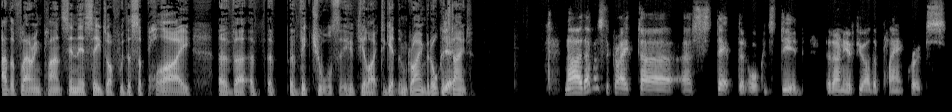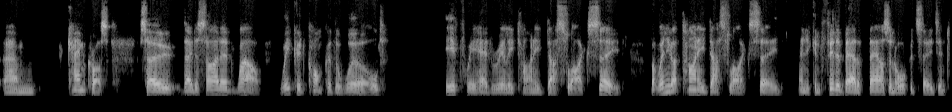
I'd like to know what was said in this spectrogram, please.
other flowering plants send their seeds off with a supply of, uh, of, of, of, victuals, if you like, to get them growing, but orchids yeah. don't. No, that was the great uh, uh, step that orchids did that only a few other plant groups um, came across. So they decided, wow, we could conquer the world if we had really tiny dust like seed. But when you've got tiny dust like seed and you can fit about a thousand orchid seeds into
